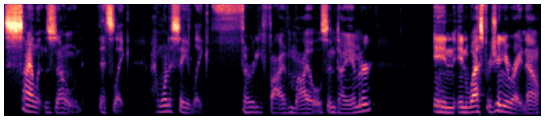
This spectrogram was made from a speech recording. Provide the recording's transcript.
silent zone that's like I want to say like 35 miles in diameter in in West Virginia right now,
